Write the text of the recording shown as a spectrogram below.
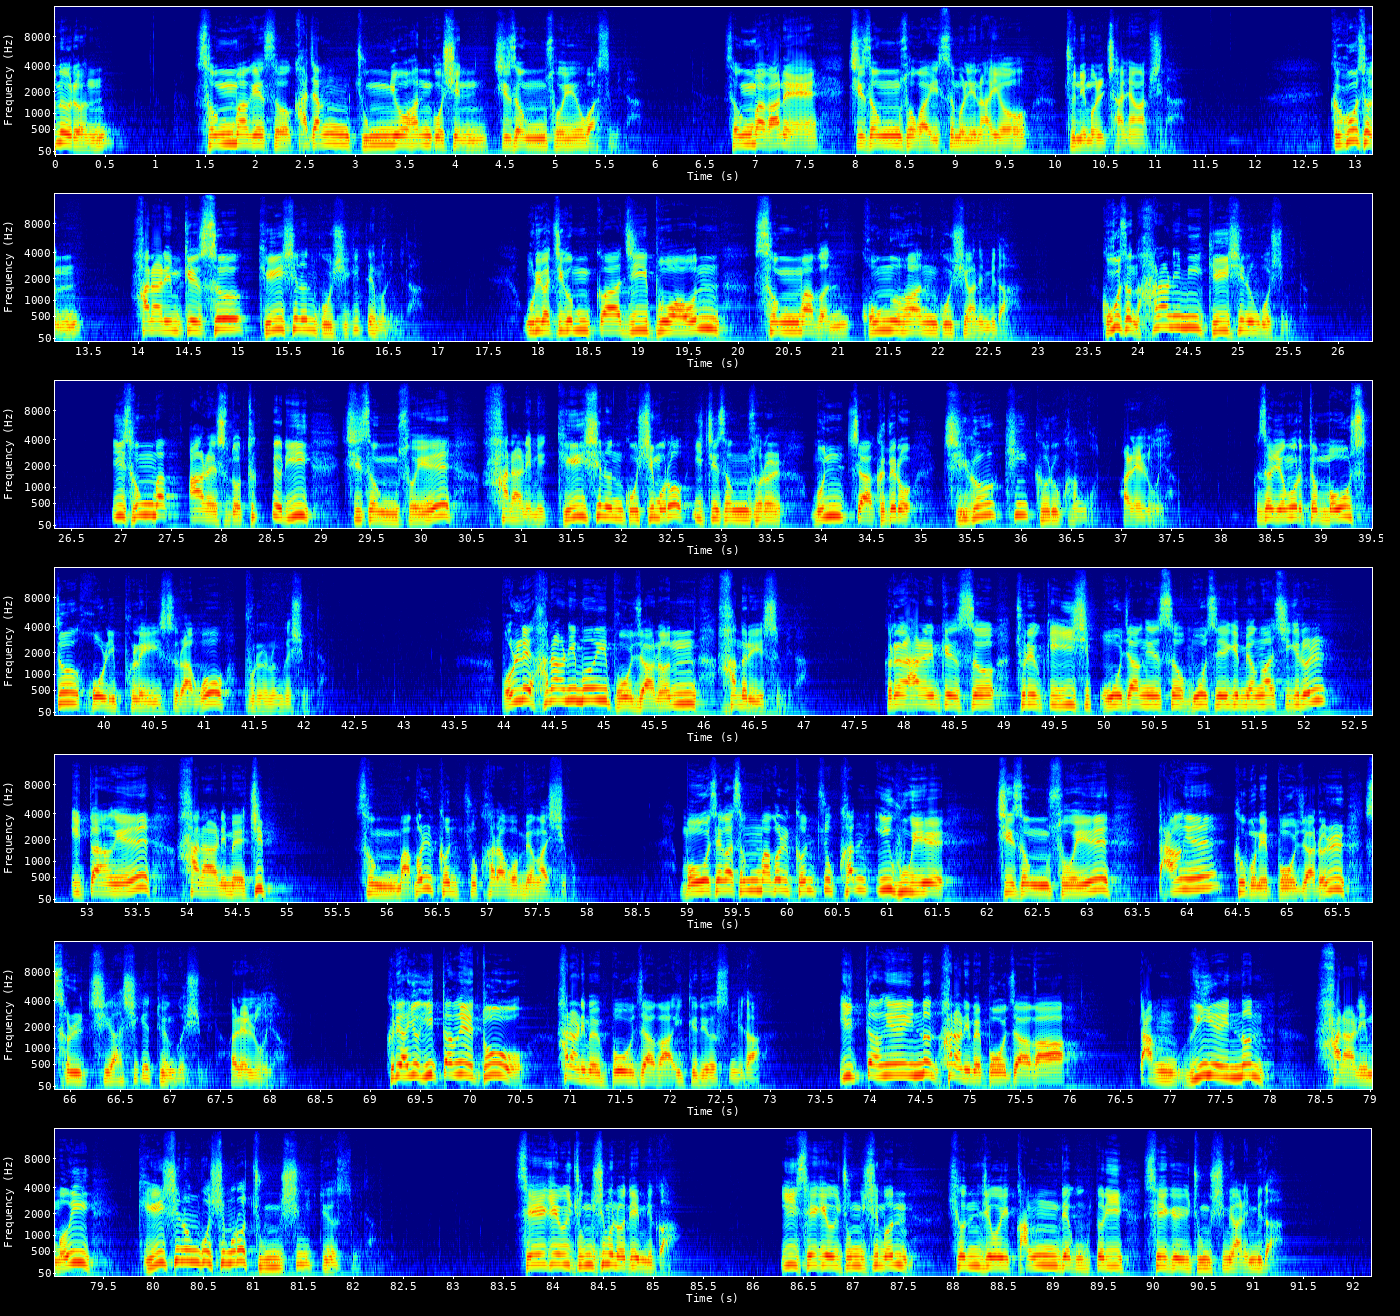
오늘은 성막에서 가장 중요한 곳인 지성소에 왔습니다. 성막 안에 지성소가 있음을 인하여 주님을 찬양합시다. 그곳은 하나님께서 계시는 곳이기 때문입니다. 우리가 지금까지 보아온 성막은 공허한 곳이 아닙니다. 그곳은 하나님이 계시는 곳입니다. 이 성막 안에서도 특별히 지성소에 하나님이 계시는 곳이므로 이 지성소를 문자 그대로 지극히 거룩한 곳. 할렐루야. 그래서 영어로 The Most Holy Place라고 부르는 것입니다. 본래 하나님의 보좌는 하늘에 있습니다. 그러나 하나님께서 출애굽기 25장에서 모세에게 명하시기를 이 땅에 하나님의 집 성막을 건축하라고 명하시고 모세가 성막을 건축한 이후에 지성소에 땅에 그분의 보좌를 설치하시게 된 것입니다. 할렐루야. 그리하여 이 땅에도 하나님의 보좌가 있게 되었습니다. 이 땅에 있는 하나님의 보좌가 땅 위에 있는 하나님의 계시는 곳이므로 중심이 되었습니다. 세계의 중심은 어디입니까? 이 세계의 중심은 현재의 강대국들이 세계의 중심이 아닙니다.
